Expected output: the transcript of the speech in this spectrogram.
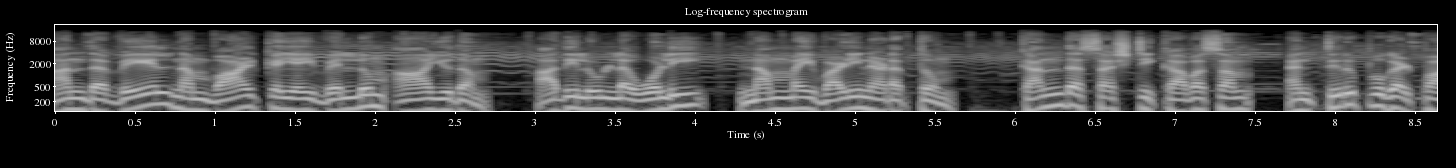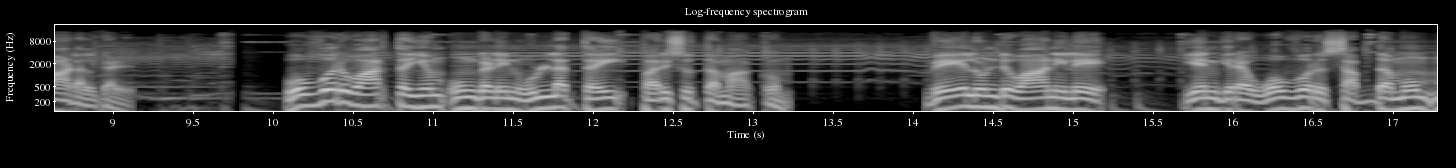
அந்த வேல் நம் வாழ்க்கையை வெல்லும் ஆயுதம். அதிலுள்ள ஒளி நம்மை வழிநடத்தும். கந்த சஷ்டி கவசம் அண்ட் திருப்புகழ் பாடல்கள். ஒவ்வொரு வார்த்தையும் உங்களின் உள்ளத்தை பரிசுத்தமாக்கும். வேலுண்டு வானிலே என்கிற ஒவ்வொரு சப்தமும்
